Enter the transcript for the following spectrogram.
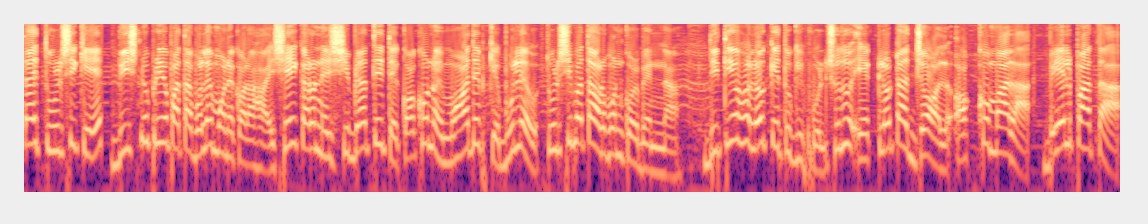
তাই তুলসীকে বিষ্ণুপ্রিয় পাতা বলে মনে করা হয়। সেই কারণে শিবরাত্রিতে কখনোই মহাদেবকে ভুলেও তুলসী পাতা অর্পণ করবেন না। দ্বিতীয় হলো কেতুকি ফুল। শুধু এক লোটা জল, অক্ষমালা বেল পাতা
